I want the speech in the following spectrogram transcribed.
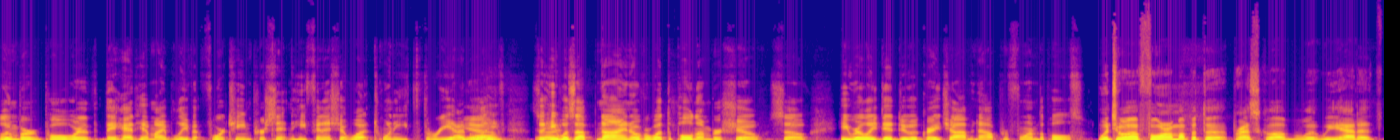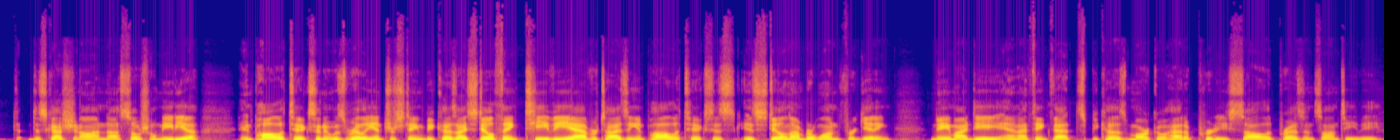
Bloomberg poll, where they had him, I believe, at 14%, and he finished at what, 23, I Yeah, believe? So he was up nine over what the poll numbers show. So he really did do a great job and outperformed the polls. went to a forum up at the press club. where We had a discussion on uh, social media in politics, and it was really interesting because I still think TV advertising in politics is is still number one for getting name ID, and I think that's because Marco had a pretty solid presence on TV.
